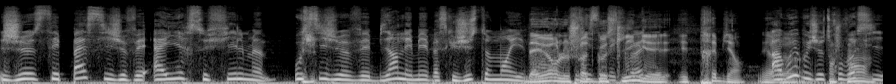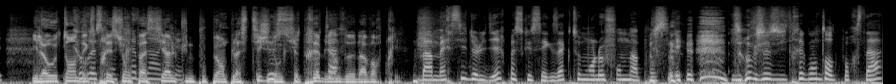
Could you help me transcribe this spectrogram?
Je sais pas si je vais haïr ce film ou Je- si je vais bien l'aimer parce que justement il D'ailleurs, le choix de Gosling est, est très bien. Ah Euh, oui, oui, je trouve aussi. Il a autant faciales Ken. qu'une poupée en plastique, Je donc c'est très bien à de l'avoir pris. Bah merci de le dire parce que c'est exactement le fond de ma pensée. Donc je suis très contente pour ça.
